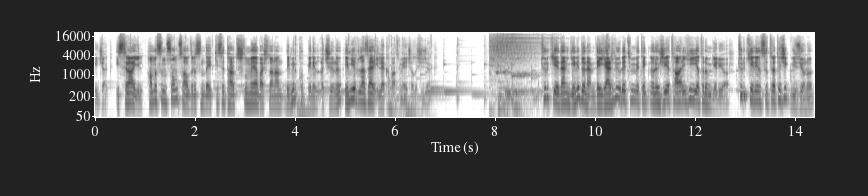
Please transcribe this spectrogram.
sağlayacak. İsrail, Hamas'ın son saldırısında etkisi tartışılmaya başlanan demir kubbenin açığını demir lazer ile kapatmaya çalışacak. Türkiye'den yeni dönemde yerli üretim ve teknolojiye tarihi yatırım geliyor. Türkiye'nin stratejik vizyonu,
